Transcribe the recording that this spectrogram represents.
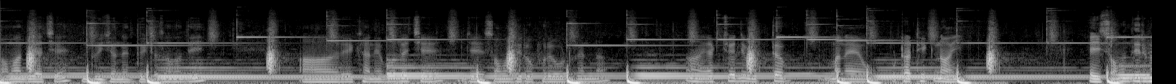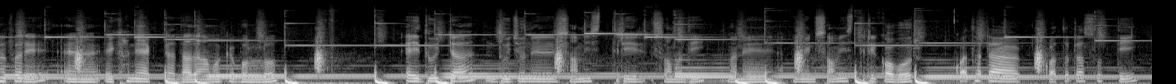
সমাধি আছে, দুইজনের দুইটা সমাধি। আর এখানে বলেছে যে সমাধির উপরে উঠবেন না। অ্যাকচুয়ালি উঠতে মানে ওঠা ঠিক নয়। এই সমাধির ব্যাপারে এখানে একটা দাদা আমাকে বলল, এই দুইটা দুজনের স্বামী স্ত্রীর সমাধি মানে I mean স্বামী স্ত্রীর কবর, কথাটা কতটা সত্যি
